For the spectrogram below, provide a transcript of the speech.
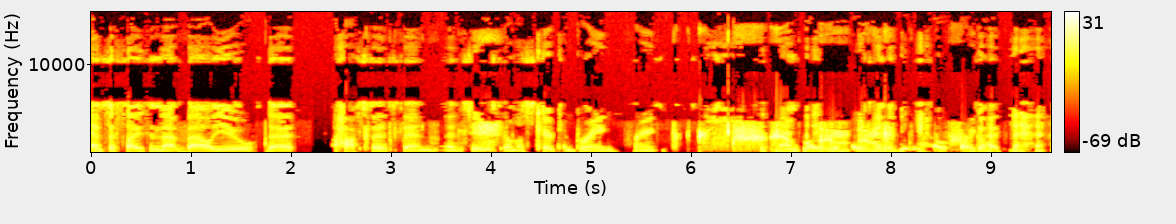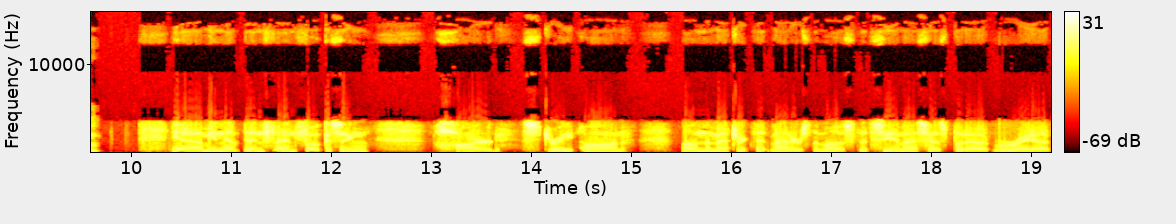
emphasizing that value that hospice and, and serious illness care can bring, right? It sounds like and, there's going to be. Oh, sorry, go ahead. yeah, I mean, and, and focusing hard, straight on, on the metric that matters the most that CMS has put out right out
